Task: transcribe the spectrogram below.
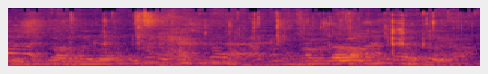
수사에 대한 업무를 하신다.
